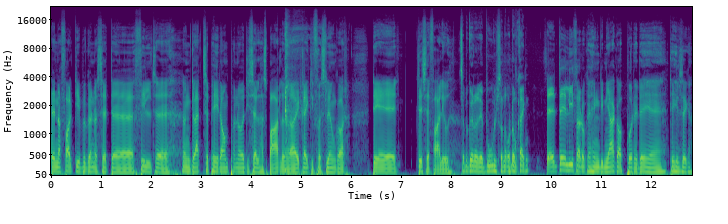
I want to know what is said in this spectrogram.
Det er, når folk de er begyndt at sætte øh, filt, øh, en glat tapet om på noget, de selv har spartlet, og ikke rigtig fået sleven godt. Det, det ser farligt ud. Så begynder det at bule sådan rundt omkring? Det, det er lige før, du kan hænge din jakke op på det. Det, øh, det er helt sikkert.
